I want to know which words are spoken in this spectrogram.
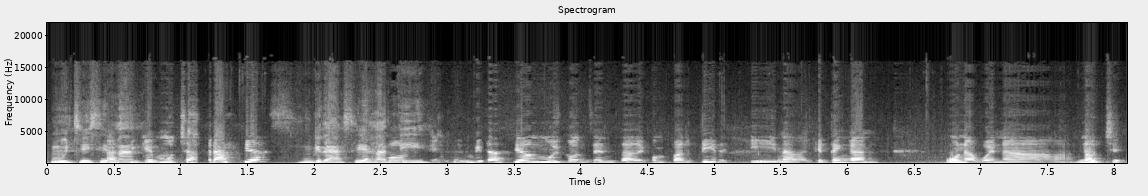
Muchísimas Así que muchas gracias. Gracias a por ti. Esta invitación, muy contenta de compartir y nada, que tengan una buena noche.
